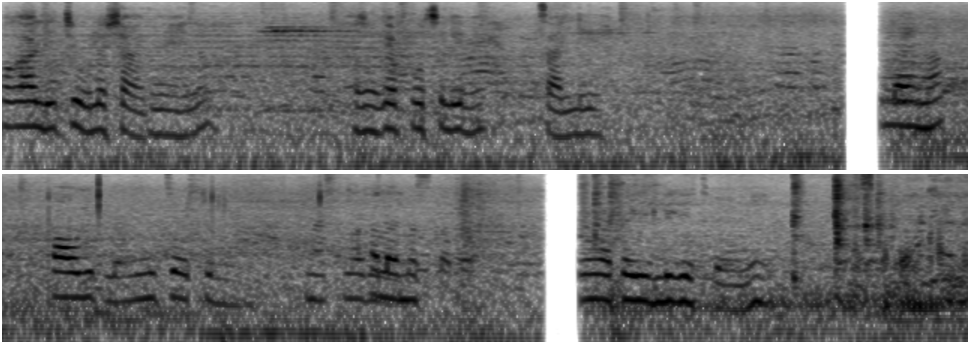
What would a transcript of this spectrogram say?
बघा आली चिवला शाळेत न्यायला. अजून काय पोचली नाही. चालली आहे आहे ना? पाव घेतला मी चटणी आला मस्का पाव. आता इडली घेतोय आम्ही. मस्का पाव खायला.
